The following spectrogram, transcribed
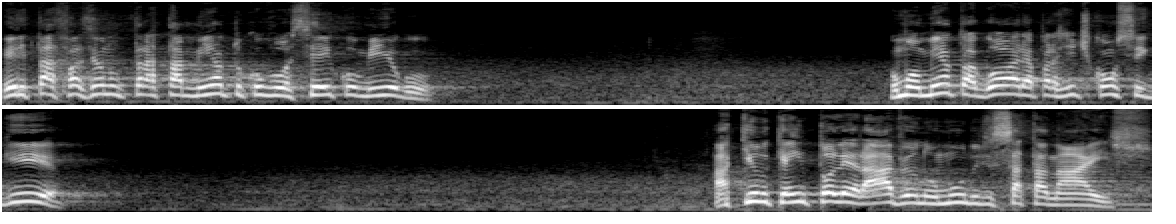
Ele está fazendo um tratamento com você e comigo. O momento agora é para a gente conseguir aquilo que é intolerável no mundo de Satanás.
